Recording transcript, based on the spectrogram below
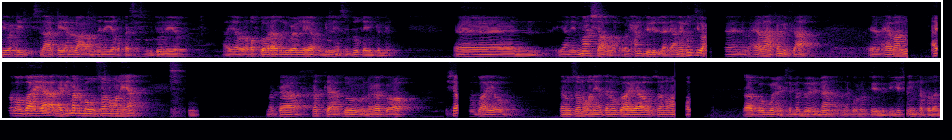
iyo waxay isla arkayaan loo calaamadinaya qofkaas xisbigu doonayo ayaa qofka waraaqda lagu celinaya waxu gelinaya sanduuqi ay gelinaya yani ma sha allah walxamdu lilah yani runtii waxyaabaha ka midka ah waxyaabaha googaya laakiin mar walba uu soo noqonaya marka khadka hadduu naga go-o go'aya dana uu soo noqonaya dana go'aya uu soo noqonaya qaabka ugu wanaagsan baan doonaynaa anagu runtii natiijo inta badan.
